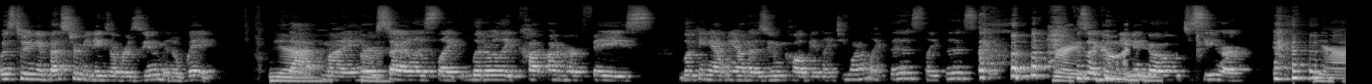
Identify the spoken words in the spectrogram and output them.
I was doing investor meetings over Zoom in a wig. Yeah, that my hairstylist like literally cut on her face, looking at me on a Zoom call, being like, "Do you want it like this, like this?" right? Because I couldn't even mean, go to see her. yeah,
